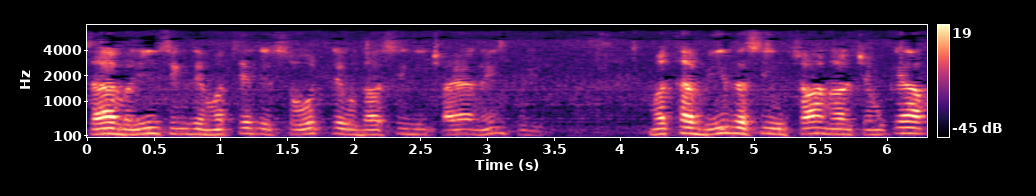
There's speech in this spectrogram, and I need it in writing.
ਸਾਹਿਬ ਅਜੀਤ ਸਿੰਘ ਦੇ ਮੱਥੇ ਤੇ ਸੋਚ ਤੇ ਉਦਾਸੀ ਦੀ ਛਾਇਆ ਨਹੀਂ ਪਈ। ਮੱਥਾ ਵੀਰ ਰਸੀ ਉਤਸ਼ਾਹ ਨਾਲ ਚਮਕਿਆ।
